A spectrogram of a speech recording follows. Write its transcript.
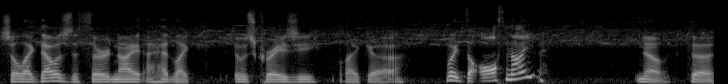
So like that was the third night. I had like it was crazy. Like uh Wait, the off night? no, the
